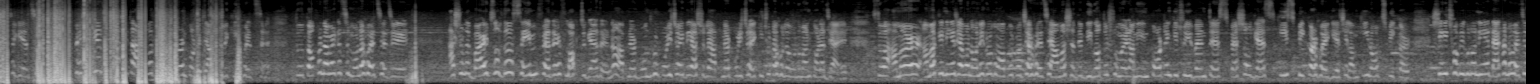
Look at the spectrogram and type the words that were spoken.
ফেসে গিয়েছে ফেসে গিয়েছে সেটা আদালত নির্ধারণ করবে যে আসলে কি হয়েছে তো তখন আমার কাছে মনে হয়েছে যে আসলে birds of the same feather flock together না? আপনার বন্ধুর পরিচয় দিয়ে আসলে আপনার পরিচয় কিছুটা হলে অনুমান করা যায়। সো আমার, আমাকে নিয়ে যেমন অনেক রকম অপপ্রচার হয়েছে, আমার সাথে বিগত সময়ের আমি ইম্পর্টেন্ট কিছু ইভেন্টে স্পেশাল গেস্ট কি স্পিকার হয়ে গিয়েছিলাম কি নট স্পিকার সেই ছবিগুলো নিয়ে দেখানো হয়েছে,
